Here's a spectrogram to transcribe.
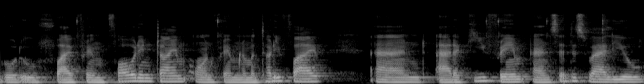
go to 5 frame forward in time on frame number 35 and add a keyframe and set this value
